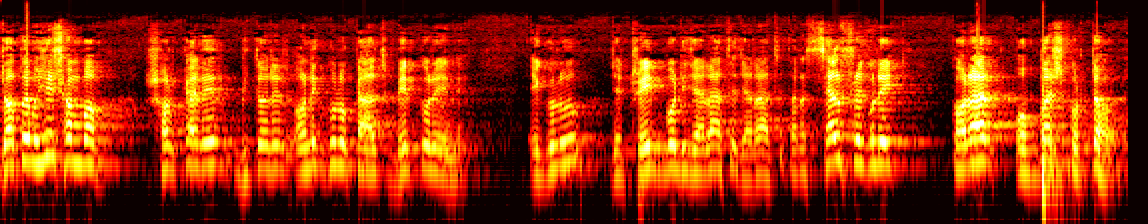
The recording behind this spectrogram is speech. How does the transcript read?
যত বেশি সম্ভব সরকারের ভিতরের অনেকগুলো কাজ বের করে এনে এগুলো যে ট্রেড বডি যারা আছে যারা আছে, তারা সেলফ রেগুলেট করার অভ্যাস করতে হবে।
